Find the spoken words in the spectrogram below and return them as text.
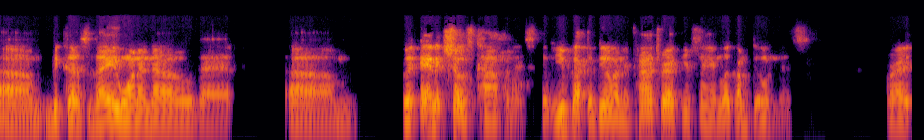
um, because they want to know that um, but and it shows confidence. If you've got the deal under contract, you're saying, "Look, I'm doing this." Right?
